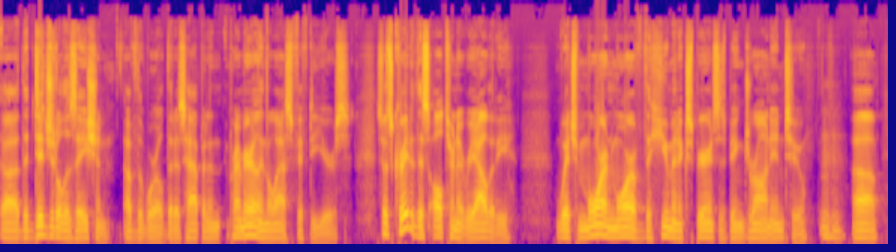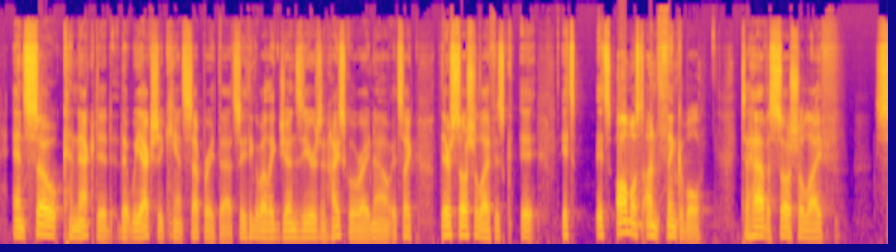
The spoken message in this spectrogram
uh, the digitalization of the world that has happened in, primarily in the last 50 years. So it's created this alternate reality, which more and more of the human experience is being drawn into. Uh, and so connected that we actually can't separate that. So you think about like Gen Zers in high school right now. It's like their social life is it, it's it's almost unthinkable to have a social life s-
